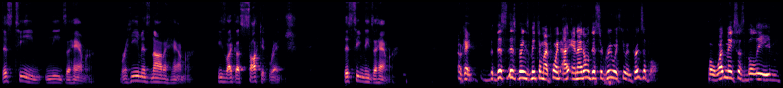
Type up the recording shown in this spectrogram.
This team needs a hammer. Raheem is not a hammer. He's like a socket wrench. This team needs a hammer. Okay, but this this brings me to my point, I, and I don't disagree with you in principle. But what makes us believe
